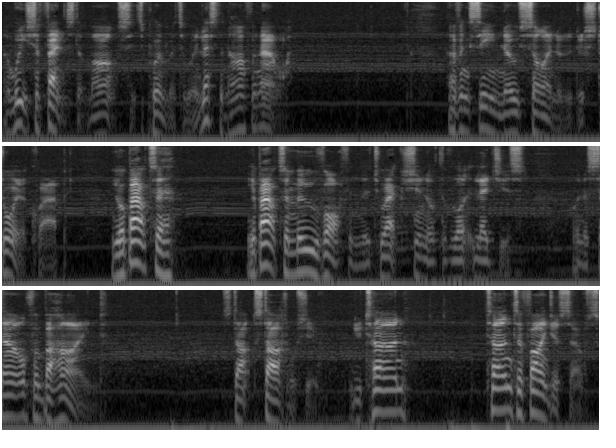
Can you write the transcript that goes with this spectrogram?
and reach the fence that marks its perimeter in less than half an hour. Having seen no sign of the destroyer crab, you're about to you're about to move off in the direction of the ledges when a sound from behind start, startles you. You turn turn to find yourselves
